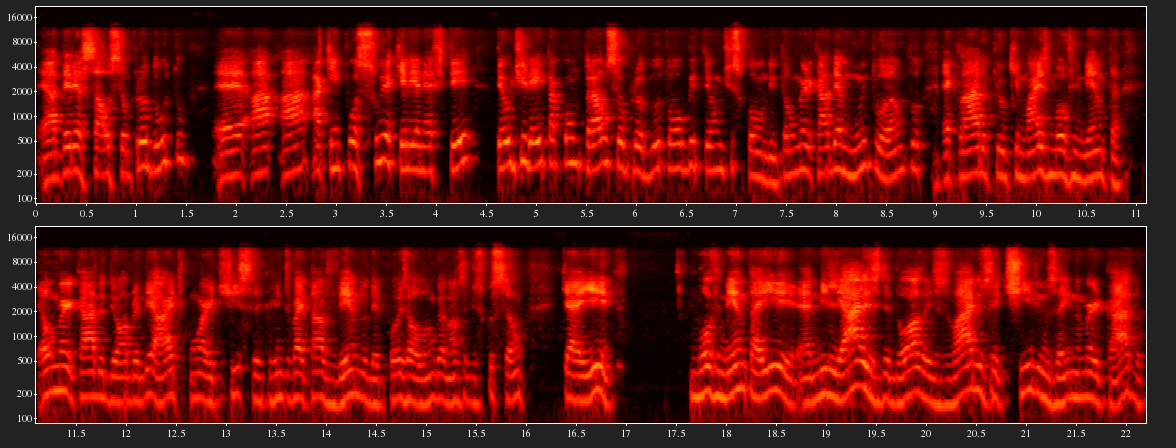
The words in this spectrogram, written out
é, adereçar o seu produto é, a, a, a quem possui aquele NFT ter o direito a comprar o seu produto ou obter um desconto. Então, o mercado é muito amplo. É claro que o que mais movimenta é o mercado de obra de arte, com artistas, que a gente vai estar tá vendo depois ao longo da nossa discussão, que aí movimenta aí é, milhares de dólares, vários etíreos aí no mercado.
